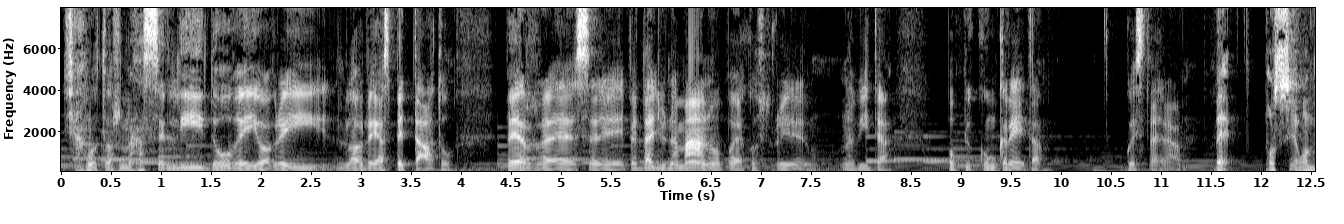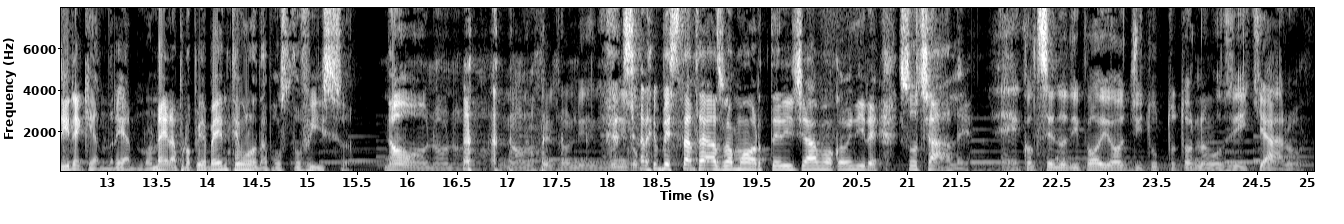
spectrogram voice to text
diciamo, tornasse lì dove io avrei, lo avrei aspettato per, essere, per dargli una mano poi a costruire una vita un po' più concreta. Questa era... Beh, possiamo dire che Andrea non era propriamente uno da posto fisso. No, no, no, no, no, no, l'unico... Sarebbe stata la sua morte, diciamo, come dire, sociale. Eh, col senno di poi oggi tutto torna così chiaro,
